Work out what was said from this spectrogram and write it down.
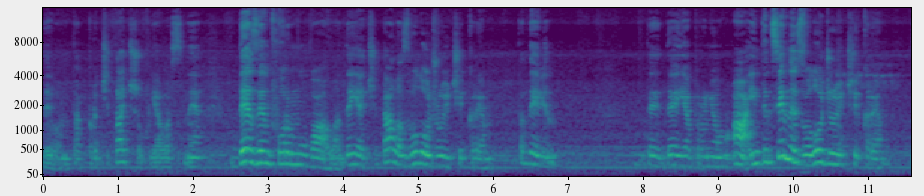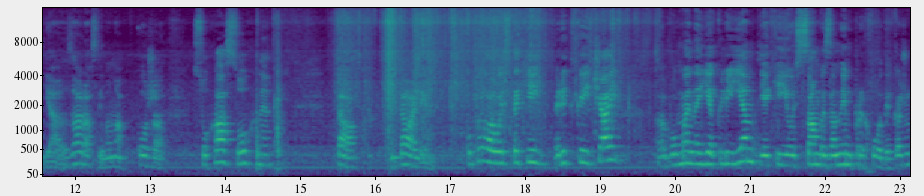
де вам так прочитати, щоб я вас не дезінформувала. Де я читала зволоджуючий крем. Та де він? Де, де я про нього? А, інтенсивний зволоджуючий крем. Я зараз і вона кожа суха, сохне. Так, далі. Купила ось такий рідкий чай, е, бо в мене є клієнт, який ось саме за ним приходить. Кажу,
